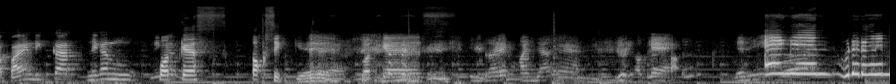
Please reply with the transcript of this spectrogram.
ngapain di-cut? Ini kan Ini podcast toxic ya. Iya, podcast intronya kepanjangan oke jadi Engen, udah dengerin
